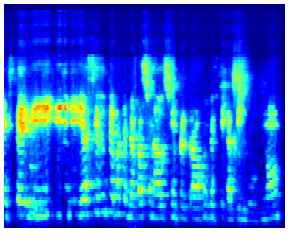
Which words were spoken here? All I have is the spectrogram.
Este, y, y- y ha sido un tema que me ha apasionado siempre, el trabajo investigativo, ¿no?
